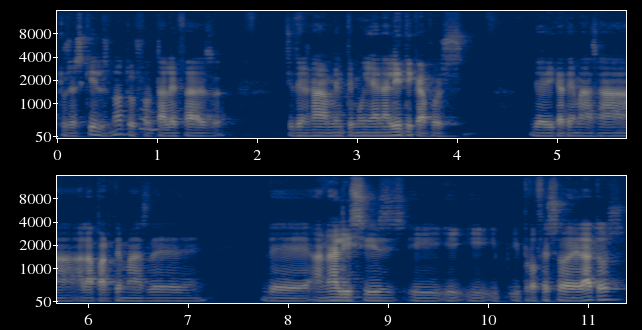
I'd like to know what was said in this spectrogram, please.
tus skills, ¿no? Tus fortalezas. Si tienes una mente muy analítica, pues dedícate más a, la parte más de, de análisis y, y, proceso de datos.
